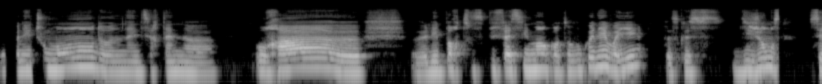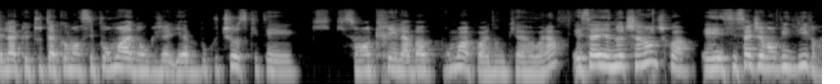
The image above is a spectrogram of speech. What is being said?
on, connaît tout le monde, on a une certaine aura, les portes s'ouvrent plus facilement quand on vous connaît, vous voyez Parce que Dijon, c'est là que tout a commencé pour moi. Donc, il y a beaucoup de choses qui, étaient, qui, sont ancrées là-bas pour moi, quoi. Donc, euh, voilà. Et ça, il y a notre challenge, quoi. Et c'est ça que j'avais envie de vivre.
